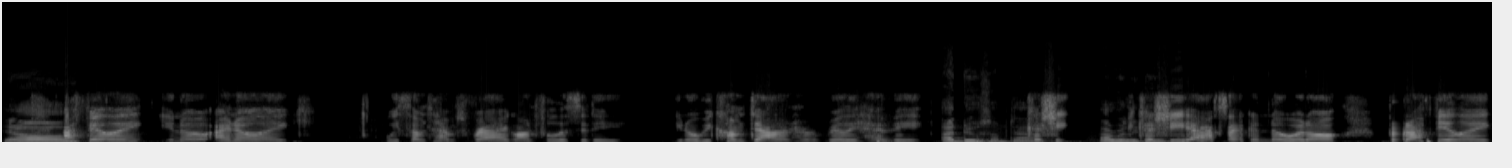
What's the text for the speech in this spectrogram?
It all. I feel like, you know, I know like we sometimes rag on Felicity. You know, we come down on her really heavy I do sometimes. because she I really because do. she acts like a know-it-all. But I feel like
